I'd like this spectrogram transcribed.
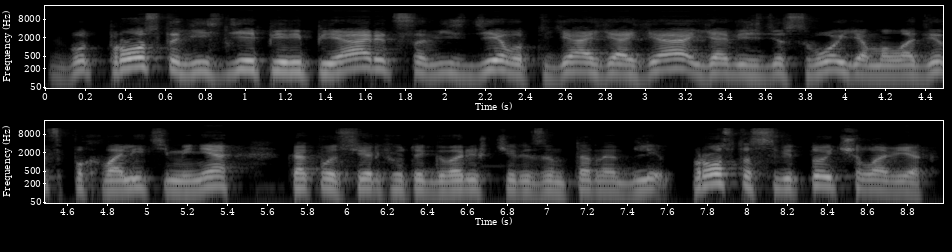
Вот просто везде перепиарится, везде вот я, я, я, я везде свой, я молодец, похвалите меня. Как вот, Серхио, ты говоришь через интернет. Просто святой человек.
